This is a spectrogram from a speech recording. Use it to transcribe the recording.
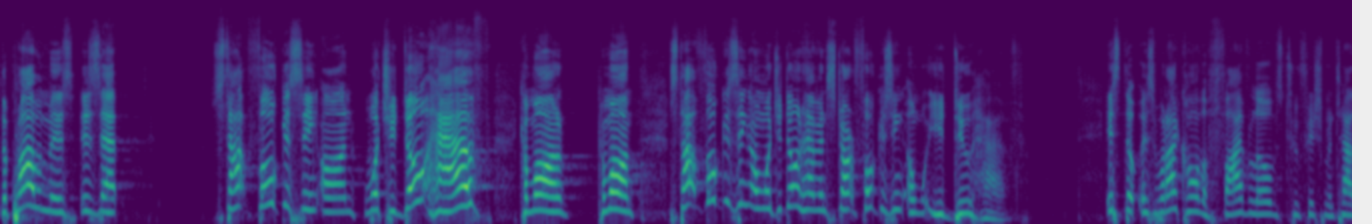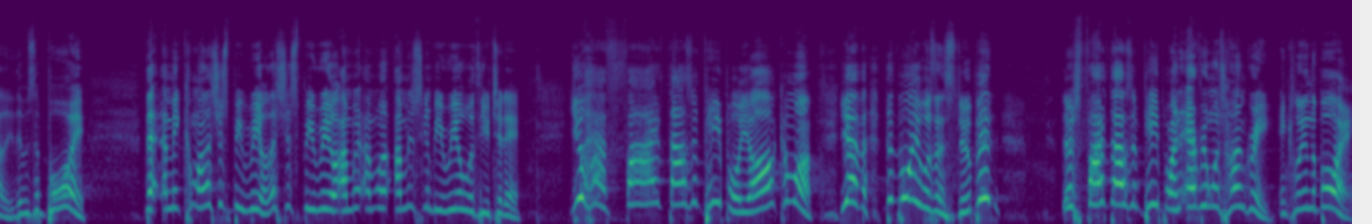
The problem is, is that stop focusing on what you don't have. Come on, come on. Stop focusing on what you don't have and start focusing on what you do have. It's, the, it's what I call the five loaves, two fish mentality. There was a boy that, I mean, come on, let's just be real. Let's just be real. I'm, I'm, I'm just going to be real with you today. You have 5,000 people, y'all. Come on. You have, the boy wasn't stupid. There's 5,000 people, and everyone's hungry, including the boy.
